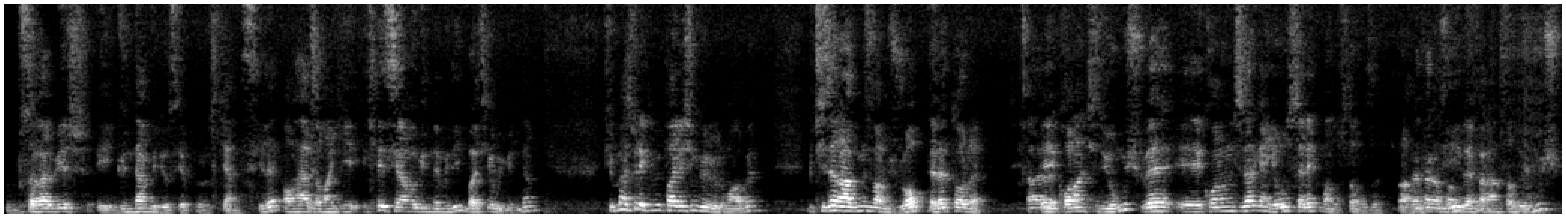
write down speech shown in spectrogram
Bu sefer bir e, gündem videosu yapıyoruz kendisiyle. O her zamanki sinema gündemi değil, başka bir gündem. Şimdi ben sürekli bir paylaşım görüyorum abi. Bir çizer abimiz varmış, Rob Torre. Ha, E. Conan çiziyormuş ve e, Conan'ı çizerken Yavuz Selekman ustamızı referans alıyormuş.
